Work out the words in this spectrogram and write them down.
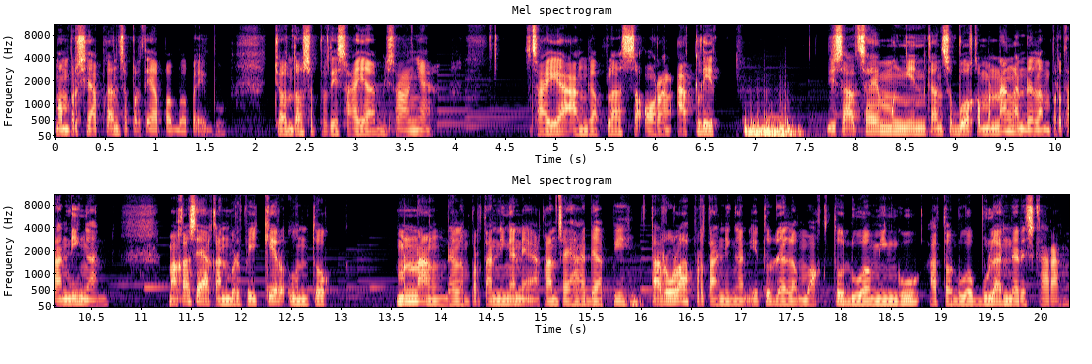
Mempersiapkan seperti apa Bapak Ibu? Contoh seperti saya misalnya. Saya anggaplah seorang atlet di saat saya menginginkan sebuah kemenangan dalam pertandingan, maka saya akan berpikir untuk menang dalam pertandingan yang akan saya hadapi. Taruhlah pertandingan itu dalam waktu dua minggu atau dua bulan dari sekarang.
